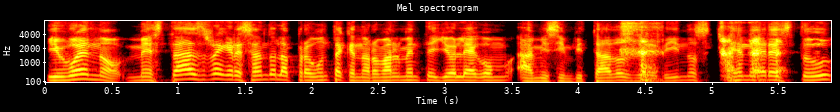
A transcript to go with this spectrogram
Y bueno, me estás regresando la pregunta que normalmente yo le hago a mis invitados de dinos quién eres tú.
